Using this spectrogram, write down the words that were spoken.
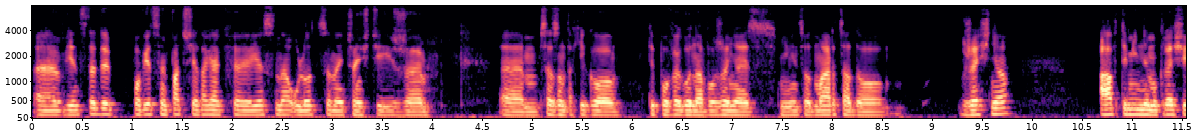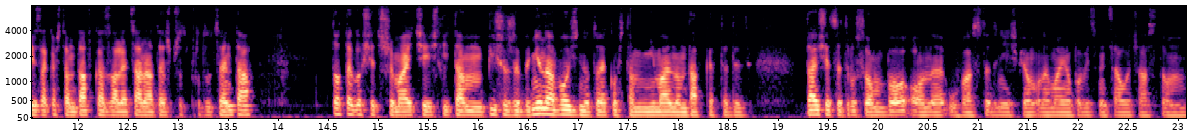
E, Więc wtedy powiedzmy patrzcie tak jak jest na ulotce najczęściej, że sezon takiego typowego nawożenia jest mniej więcej od marca do września, a w tym innym okresie jest jakaś tam dawka zalecana też przez producenta. To tego się trzymajcie. Jeśli tam pisze, żeby nie nawozić, no to jakąś tam minimalną dawkę wtedy dajcie cytrusom, bo one u Was wtedy nie śpią. One mają powiedzmy cały czas tą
